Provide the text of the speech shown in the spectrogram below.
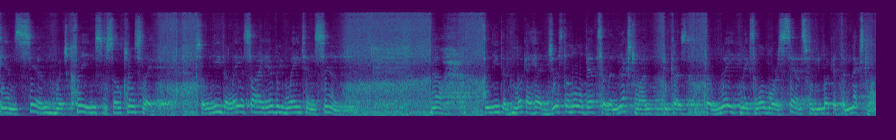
and sin which clings so closely. So we need to lay aside every weight and sin. Now, I need to look ahead just a little bit to the next one because the weight makes a little more sense when you look at the next one,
